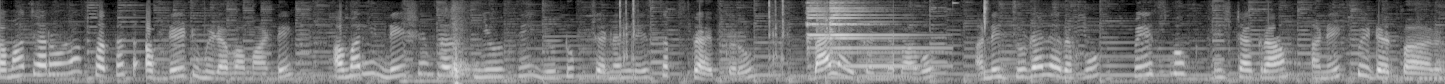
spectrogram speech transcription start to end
સમાચારોનો સતત અપડેટ મેળવવા માટે અમારી નેશન પ્લસ ન્યૂઝની યુટ્યુબ ચેનલને સબસ્ક્રાઇબ કરો, બેલ આઇકન દબાવો અને જોડાયેલા રહો ફેસબુક, ઇન્સ્ટાગ્રામ અને ટ્વિટર પર.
